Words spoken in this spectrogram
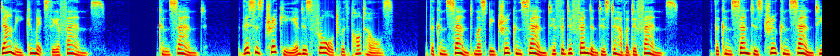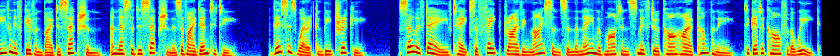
Danny commits the offence. Consent. This is tricky and is fraught with potholes. The consent must be true consent if the defendant is to have a defense the consent is true consent even if given by deception, unless the deception is of identity. This is where it can be tricky. So if Dave takes a fake driving license in the name of Martin Smith to a car hire company to get a car for the week,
